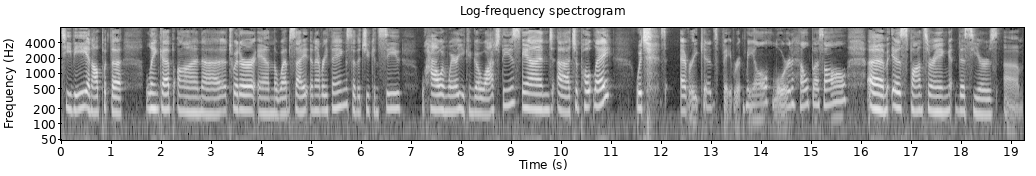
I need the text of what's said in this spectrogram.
TV, and I'll put the link up on uh, Twitter and the website and everything so that you can see how and where you can go watch these. And uh, Chipotle, which is every kid's favorite meal, Lord help us all, um, is sponsoring this year's um,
